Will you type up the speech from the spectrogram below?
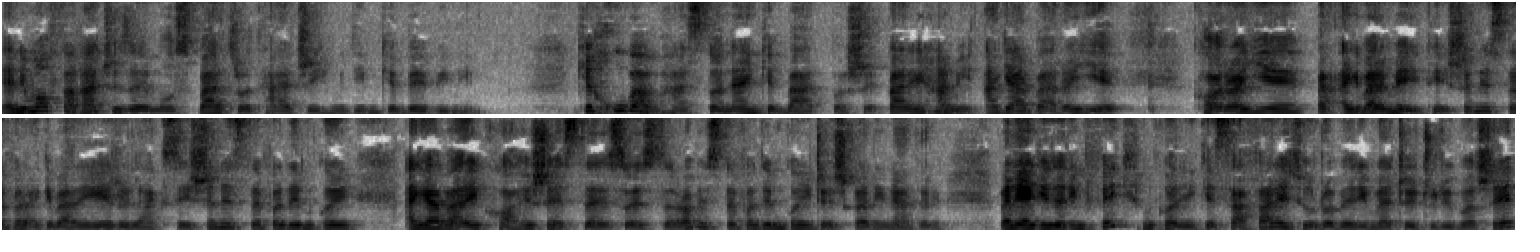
یعنی ما فقط چیزای مثبت رو ترجیح میدیم که ببینیم. که خوبم هست و نه اینکه بد باشه. برای همین اگر برای کارای اگه برای مدیتیشن استفاده اگه برای relaxation استفاده می‌کنید اگر برای کاهش استرس و اضطراب استفاده می‌کنید اشکالی نداره. ولی اگه داریم فکر می‌کنید که سفرتون رو بریم و چه جوری باشه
